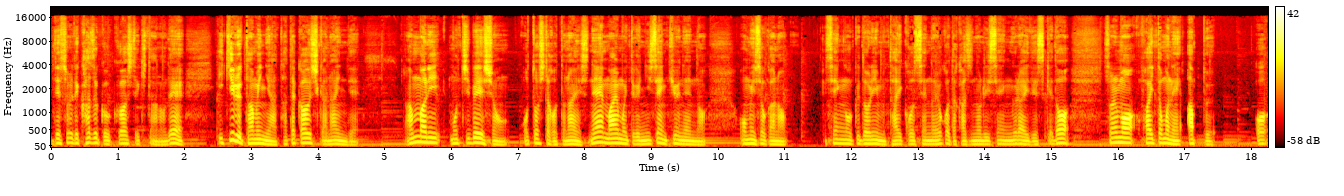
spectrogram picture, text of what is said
でそれで家族を食わしてきたので生きるためには戦うしかないんであんまりモチベーション落としたことないですね。前も言ったけど2009年の大晦日の戦国ドリーム対抗戦の横田和則戦ぐらいですけどそれもファイトマネーアップを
